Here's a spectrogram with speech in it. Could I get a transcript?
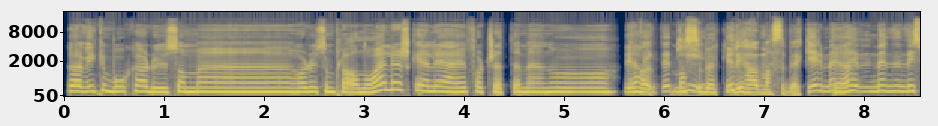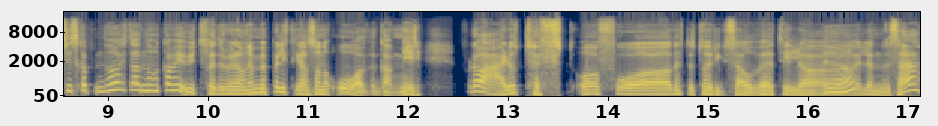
Hvilken bok har du som, uh, har du som plan nå, eller skal jeg fortsette med noe Vi har masse bøker. Vi har masse bøker, men, ja. men hvis vi skal, nå, da, nå, kan vi utfordre hverandre med på litt sånne overganger. For da er det jo tøft å få dette torgsalvet til å ja. lønne seg.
